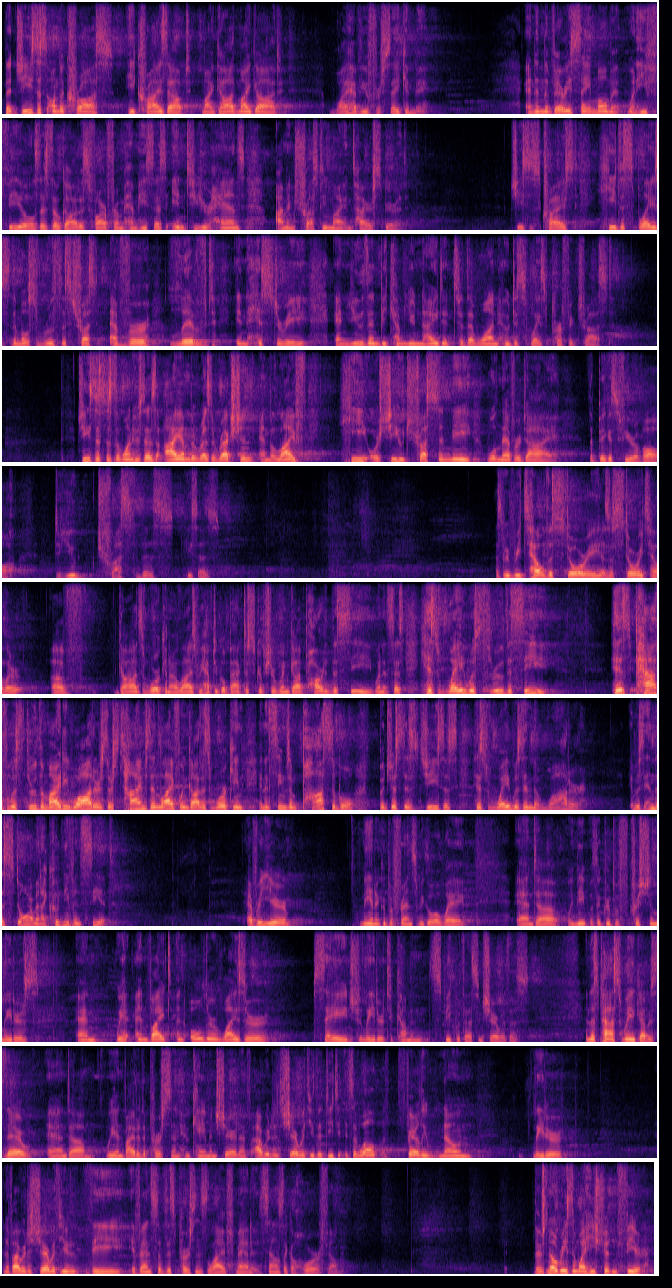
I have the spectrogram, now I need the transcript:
That Jesus on the cross, he cries out, My God, my God, why have you forsaken me? And in the very same moment, when he feels as though God is far from him, he says, Into your hands, I'm entrusting my entire spirit. Jesus Christ, he displays the most ruthless trust ever lived in history, and you then become united to the one who displays perfect trust. Jesus is the one who says, I am the resurrection and the life. He or she who trusts in me will never die. The biggest fear of all. Do you trust this? He says. As we retell the story as a storyteller of God's work in our lives, we have to go back to scripture when God parted the sea, when it says his way was through the sea. His path was through the mighty waters. There's times in life when God is working and it seems impossible, but just as Jesus, his way was in the water. It was in the storm and I couldn't even see it. Every year, me and a group of friends, we go away and uh, we meet with a group of Christian leaders and we invite an older, wiser, sage leader to come and speak with us and share with us. And this past week, I was there and um, we invited a person who came and shared. And if I were to share with you the details, it's a well, fairly known leader. And if I were to share with you the events of this person's life, man, it sounds like a horror film. There's no reason why he shouldn't fear.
